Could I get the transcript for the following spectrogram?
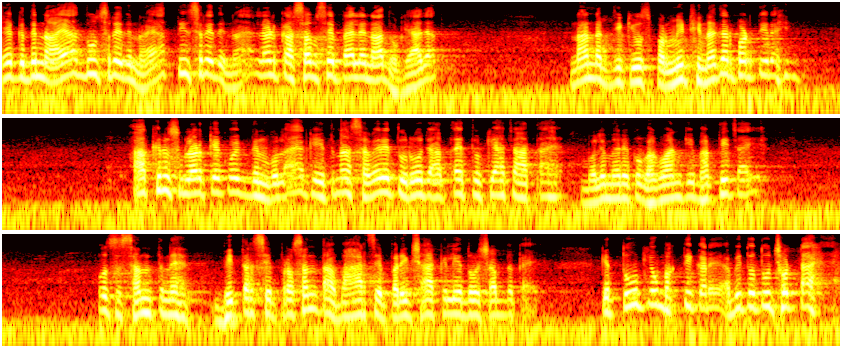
एक दिन आया, दूसरे दिन आया, तीसरे दिन आया, लड़का सबसे पहले ना धो के आ जाता। नानक जी की उस पर मीठी नज़र पड़ती रही। आखिर उस लड़के को एक दिन बुलाया कि, इतना सवेरे तू रोज आता है, तू क्या चाहता है? बोले, मेरे को भगवान की भक्ति चाहिए। उस संत ने भीतर से प्रसन्नता, बाहर से परीक्षा के लिए दो शब्द कहे कि, तू क्यों भक्ति करे? अभी तो तू छोटा है।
